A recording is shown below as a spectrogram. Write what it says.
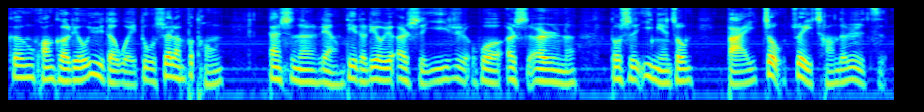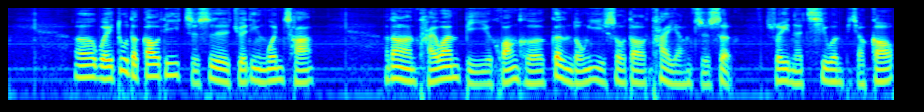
跟黄河流域的纬度虽然不同，但是呢，两地的六月二十一日或二十二日呢，都是一年中白昼最长的日子。呃，纬度的高低只是决定温差。那当然，台湾比黄河更容易受到太阳直射，所以呢，气温比较高。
